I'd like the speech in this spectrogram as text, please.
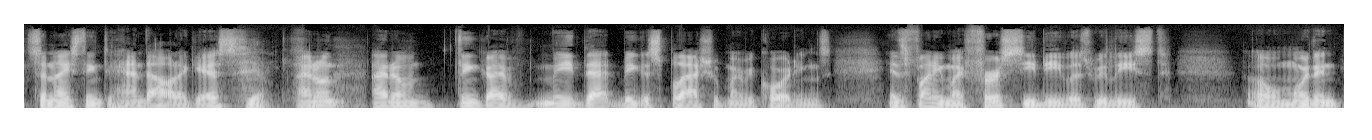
It's a nice thing to hand out, I guess. Yeah. I don't I don't think I've made that big a splash with my recordings. It's funny, my first CD was released oh more than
